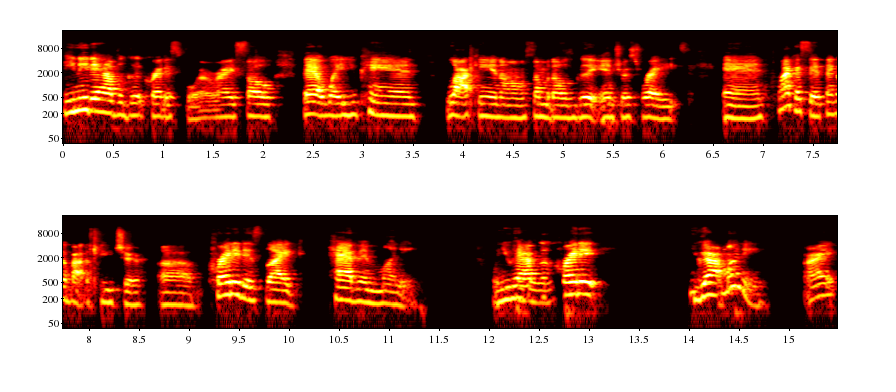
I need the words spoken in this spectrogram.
you need to have a good credit score, right? So that way you can lock in on some of those good interest rates. And like I said, think about the future. Uh, credit is like having money. When you have good credit, you got money right?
